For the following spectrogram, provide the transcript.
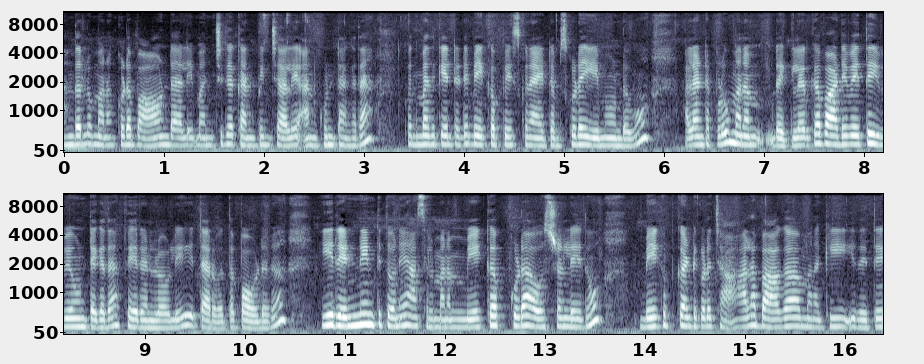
అందరిలో మనం కూడా బాగుండాలి మంచిగా కనిపించాలి అనుకుంటాం కదా. కొంతమందికి ఏంటంటే మేకప్ వేసుకునే ఐటమ్స్ కూడా ఏమీ ఉండవు. అలాంటప్పుడు మనం రెగ్యులర్గా వాడేవైతే ఇవే ఉంటాయి కదా ఫేర్ అండ్ లవ్లీ తర్వాత పౌడర్. ఈ రెండింటితోనే అసలు మనం మేకప్ కూడా అవసరం లేదు. మేకప్ కంటే కూడా చాలా బాగా మనకి ఇదైతే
